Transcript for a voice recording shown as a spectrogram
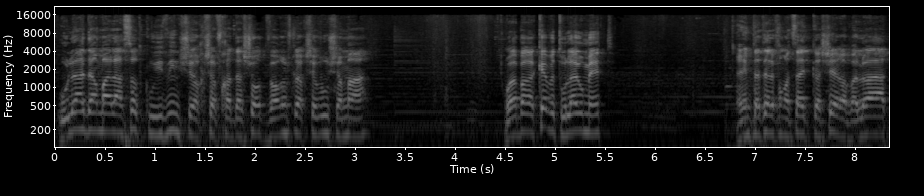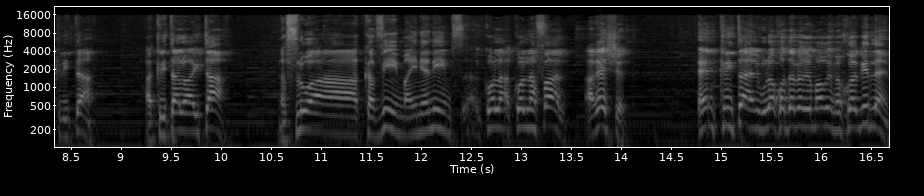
הוא לא ידע מה לעשות, כי הוא הבין שעכשיו חדשות, וההורים שלו יחשבו שמה? הוא היה ברכבת, אולי הוא מת. הרים את הטלפון, רצה להתקשר, אבל לא היה קליטה. הקליטה לא הייתה. נפלו הקווים, העניינים, הכל, הכל נפל, הרשת. אין קליטה, הוא לא יכול לדבר עם ההורים, איך הוא יגיד להם?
